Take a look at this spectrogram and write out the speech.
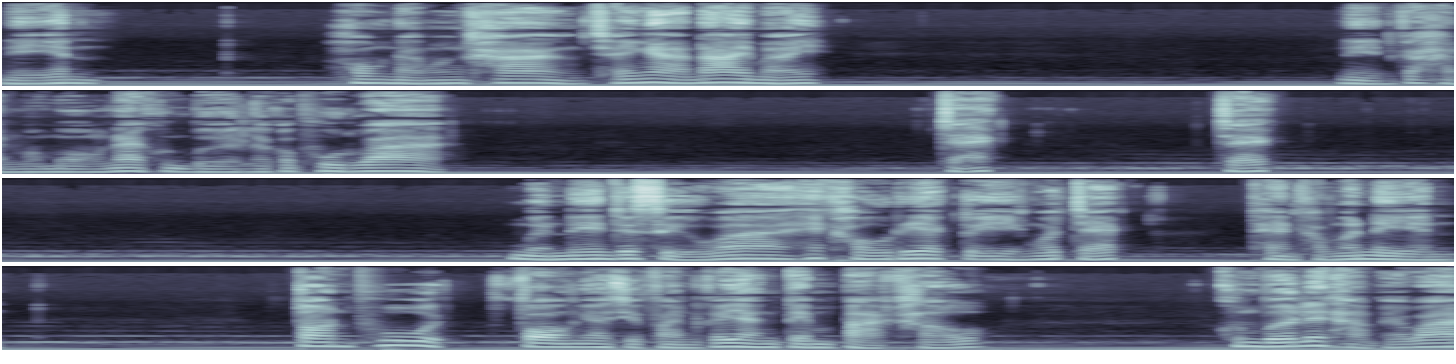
เนน ห้องน้ำข้างๆใช้งานได้ไหม เนนก็หันมามองหน้าคุณเบิร์ดแล้วก็พูดว่า แจ็ค แจ็ค เหมือนเนนจะสื่อว่าให้เขาเรียกตัวเองว่าแจ็คแทนคำว่าเนน ตอนพูดฟองยาสีฟันก็ยังเต็มปากเขา คุณเบิร์ดเลยถามไปว่า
